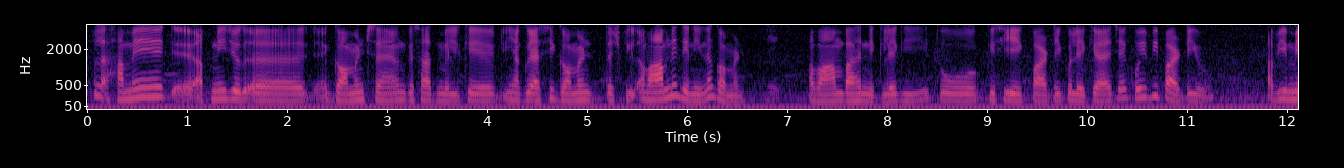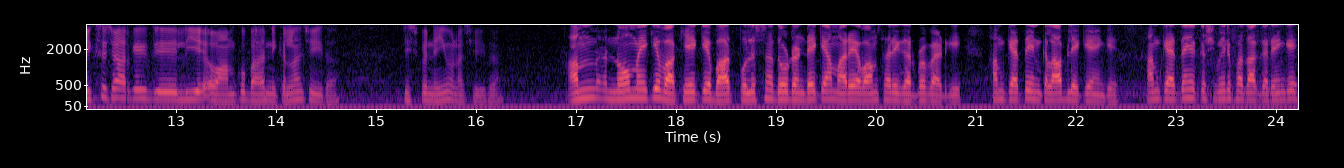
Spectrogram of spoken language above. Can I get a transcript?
मतलब हमें अपनी जो गवर्नमेंट्स हैं उनके साथ मिल के या कोई ऐसी गवर्नमेंट तश्कील अवाम ने देनी ना गवर्नमेंट अवाम बाहर निकलेगी तो किसी एक पार्टी को लेके आए चाहे कोई भी पार्टी हो। अब ये मिक्स चार के लिए अवाम को बाहर निकलना चाहिए था जिस पे नहीं होना चाहिए था। हम 9 मई के वाक़े के बाद पुलिस ने दो डंडे के हमारे आवाम सारी घर पर बैठ गई। हम कहते हैं, इनकलाब लेके आएँगे। हम कहते हैं कि कश्मीर फतह करेंगे।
